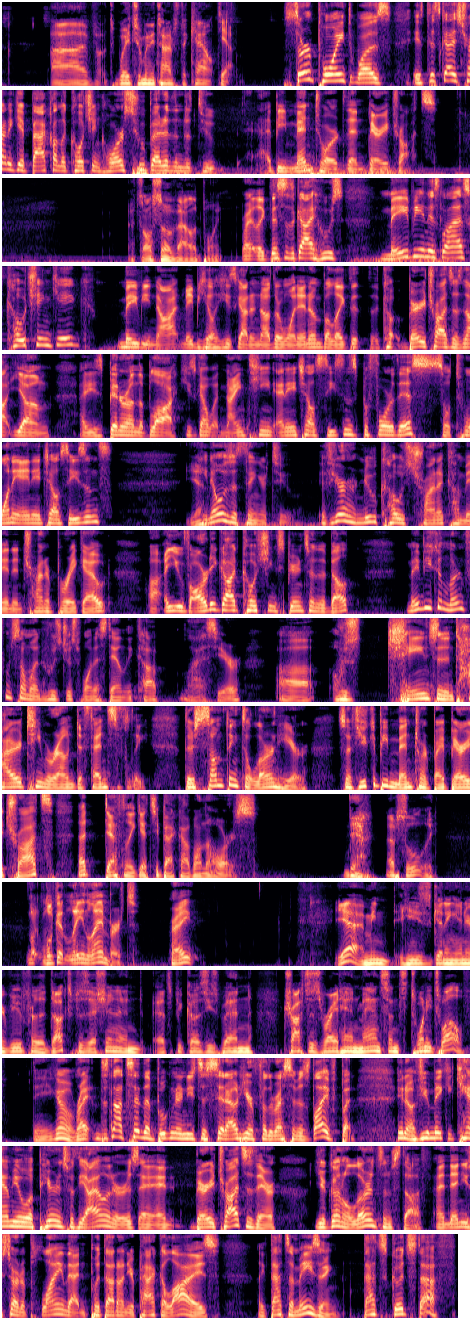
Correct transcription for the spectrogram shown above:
I've way too many times to count. Yeah. Third point was if this guy's trying to get back on the coaching horse, who better than to, to be mentored than Barry Trotz? That's also a valid point. Right? Like this is a guy who's maybe in his last coaching gig, maybe not. Maybe he'll he's got another one in him. But like the, the, Barry Trotz is not young, and he's been around the block. He's got what 19 NHL seasons before this, so 20 NHL seasons. Yeah. He knows a thing or two. If you're a new coach trying to come in and trying to break out, uh, and you've already got coaching experience under the belt, maybe you can learn from someone who's just won a Stanley Cup last year, uh, who's changed an entire team around defensively. There's something to learn here. So if you could be mentored by Barry Trotz, that definitely gets you back up on the horse. Yeah, absolutely. Look, look at Lane Lambert, right? Yeah, I mean, he's getting interviewed for the Ducks position, and that's because he's been Trotz's right hand man since 2012. There you go. Right. Does not say that Boughner needs to sit out here for the rest of his life, but you know, if you make a cameo appearance with the Islanders and, and Barry Trotz is there, you're going to learn some stuff, and then you start applying that and put that on your pack of lies. Like that's amazing. That's good stuff.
